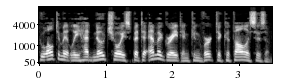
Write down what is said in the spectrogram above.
who ultimately had no choice but to emigrate and convert to Catholicism.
